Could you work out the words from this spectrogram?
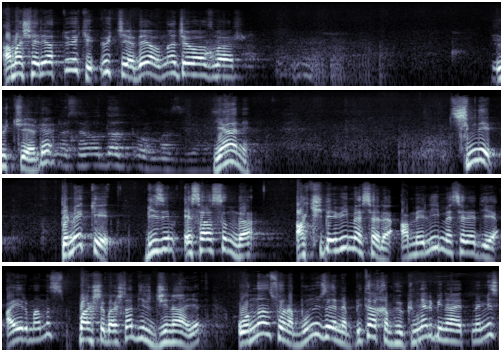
Ama şeriat diyor ki üç yerde yalana cevaz var. Üç yerde. Mesela o da olmaz diyor. Yani şimdi demek ki bizim esasında akidevi mesele, ameli mesele diye ayırmamız başlı başına bir cinayet. Ondan sonra bunun üzerine bir takım hükümler bina etmemiz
